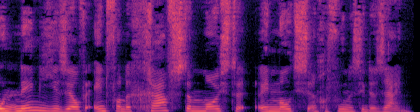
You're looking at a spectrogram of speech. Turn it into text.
ontneem je jezelf een van de gaafste, mooiste emoties en gevoelens die er zijn.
